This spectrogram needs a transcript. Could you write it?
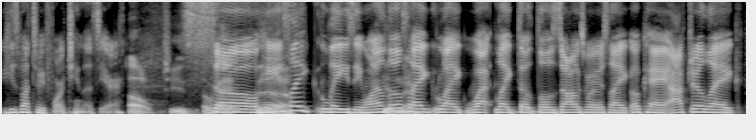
he's about to be fourteen this year. Oh, jeez. So Yeah. he's like lazy. One of Getting those there. like like what like th- those dogs where it's like okay after like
